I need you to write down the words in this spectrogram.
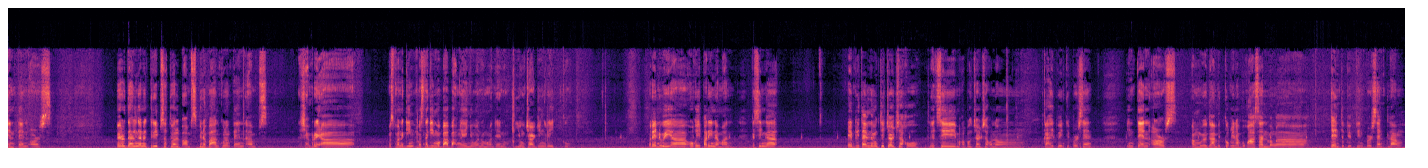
and 10 hours. Pero dahil nga nag-trip sa 12 amps, binabaan ko ng 10 amps. Siyempre, ah mas ma naging mas naging mababa ngayon yung ano mga dreno, yung charging rate ko. But anyway, ah, okay pa rin naman kasi nga every time na magcha-charge ako, let's say makapag-charge ako ng kahit 20% in 10 hours, ang magagamit ko kinabukasan mga 10 to 15% lang.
